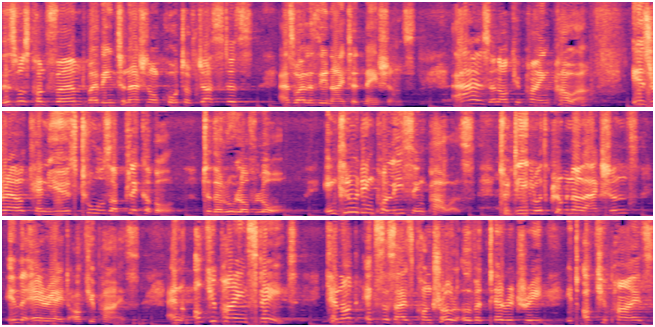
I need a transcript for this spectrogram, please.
This was confirmed by the International Court of Justice as well as the United Nations. As an occupying power, Israel can use tools applicable to the rule of law, including policing powers, to deal with criminal actions in the area it occupies. An occupying state cannot exercise control over territory it occupies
